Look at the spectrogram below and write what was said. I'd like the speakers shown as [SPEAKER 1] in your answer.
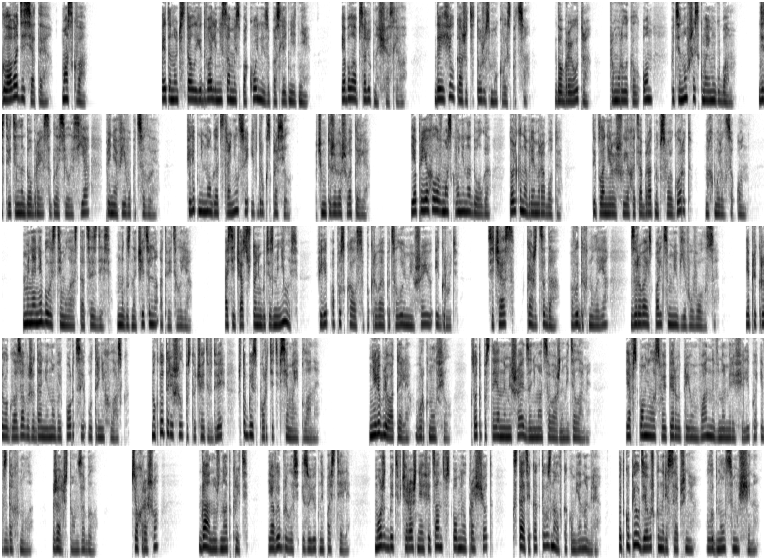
[SPEAKER 1] Глава 10. Москва. Эта ночь стала едва ли не самой спокойной за последние дни. Я была абсолютно счастлива. Да и Фил, кажется, тоже смог выспаться. «Доброе утро», — промурлыкал он, потянувшись к моим губам. «Действительно доброе», — согласилась я, приняв его поцелуй. Филипп немного отстранился и вдруг спросил, «Почему ты живешь в отеле?» «Я приехала в Москву ненадолго, только на время работы. Ты планируешь уехать обратно в свой город?» — нахмурился он. «У меня не было стимула остаться здесь», — многозначительно ответила я. «А сейчас что-нибудь изменилось?» Филипп опускался, покрывая поцелуями шею и грудь. «Сейчас, кажется, да», — выдохнула я, зарываясь пальцами в его волосы. Я прикрыла глаза в ожидании новой порции утренних ласк. Но кто-то решил постучать в дверь, чтобы испортить все мои планы. «Не люблю отели», — буркнул Фил. «Кто-то постоянно мешает заниматься важными делами. Я вспомнила свой первый прием в ванной в номере Филиппа и вздохнула. Жаль, что он забыл. Все хорошо? Да, нужно открыть. Я выбралась из уютной постели. Может быть, вчерашний официант вспомнил про счет? Кстати, как ты узнал, в каком я номере? Подкупил девушку на ресепшене, улыбнулся мужчина.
